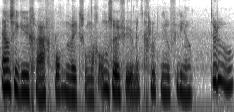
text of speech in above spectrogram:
En dan zie ik jullie graag volgende week zondag om 7 uur met een gloednieuwe video. Doei!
